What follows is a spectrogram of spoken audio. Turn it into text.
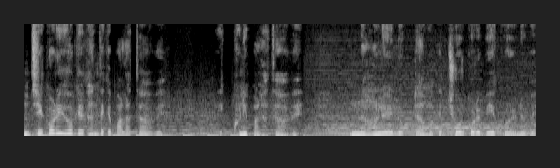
যে করেই হোক এখান থেকে পালাতে হবে। এক্ষুনি পালাতে হবে। না হলে ওই লোকটা আমাকে জোর করে বিয়ে করে নেবে।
